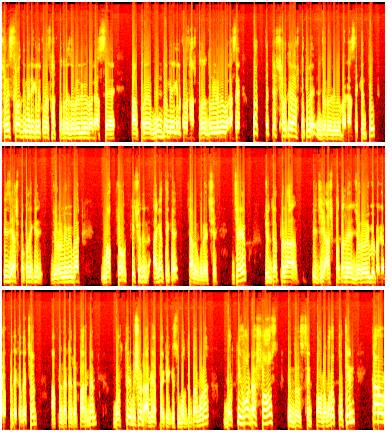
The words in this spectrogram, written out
শহীদ সরাদি মেডিকেল কলেজ হাসপাতালে জরুরি বিভাগ আছে, তারপরে মুগদা মেডিকেল কলেজ হাসপাতালে জরুরি বিভাগ আছে, প্রত্যেকটা সরকারি হাসপাতালে জরুরি বিভাগ আছে, কিন্তু পিজি হাসপাতালে কি জরুরি বিভাগ মাত্র কিছুদিন আগে থেকে চালু করেছে। যাই হোক, যদি আপনারা পিজি হাসপাতালে জরুরি বিভাগে ডক্টর দেখাতে চান, আপনারা দেখাতে পারবেন। ভর্তির বিষয়টা আমি আপনাকে কিছু বলতে পারব না। ভর্তি হওয়াটা সহজ, কিন্তু সিট পাওয়াটা বড় কঠিন। কারণ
